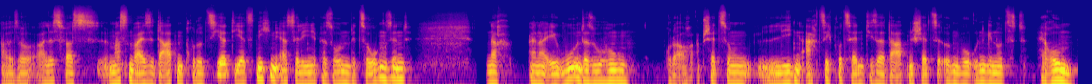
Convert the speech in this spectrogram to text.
Also alles, was massenweise Daten produziert, die jetzt nicht in erster Linie personenbezogen sind. Nach einer EU-Untersuchung oder auch Abschätzung liegen 80 Prozent dieser Datenschätze irgendwo ungenutzt herum.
